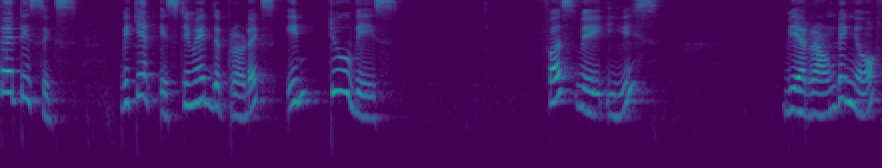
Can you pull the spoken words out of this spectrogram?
36. We can estimate the products in two ways. First way is we are rounding off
